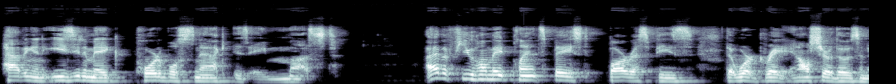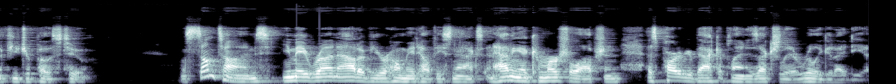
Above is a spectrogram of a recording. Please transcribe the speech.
Having an easy to make portable snack is a must. I have a few homemade plant based bar recipes that work great, and I'll share those in a future post too. Sometimes you may run out of your homemade healthy snacks, and having a commercial option as part of your backup plan is actually a really good idea.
